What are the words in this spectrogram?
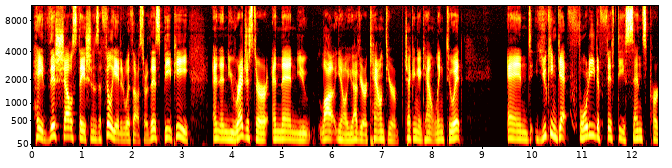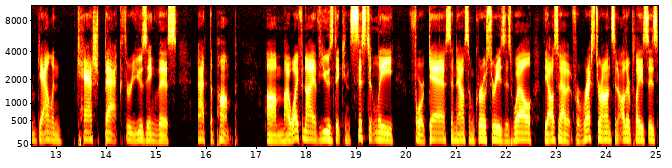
hey, this Shell station is affiliated with us or this BP, and then you register and then you you know you have your account, your checking account linked to it, and you can get 40 to 50 cents per gallon cash back through using this at the pump. Um, my wife and I have used it consistently for gas and now some groceries as well. They also have it for restaurants and other places.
